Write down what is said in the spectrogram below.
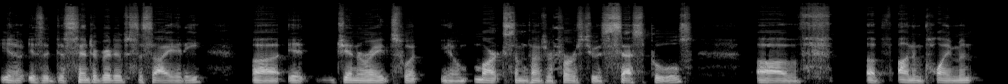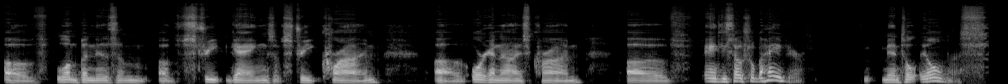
you know, is a disintegrative society. Uh, it generates what you know Marx sometimes refers to as cesspools of of unemployment, of lumpenism, of street gangs, of street crime, of organized crime of antisocial behavior, mental illness.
